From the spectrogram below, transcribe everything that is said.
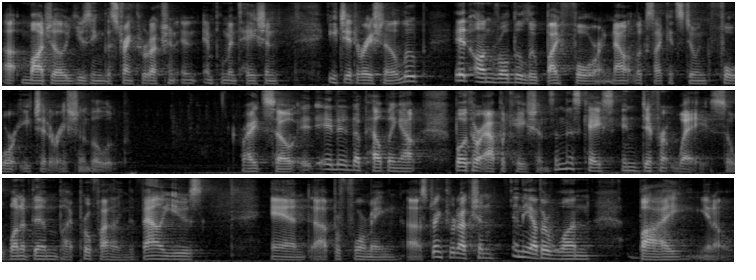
uh, using the strength reduction implementation each iteration of the loop, it unrolled the loop by four, and now it looks like it's doing four each iteration of the loop. Right, so it, it ended up helping out both our applications, in this case, in different ways. So one of them by profiling the values and uh, performing uh, strength reduction, and the other one by, you know,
